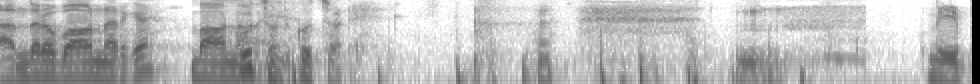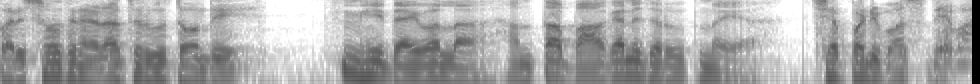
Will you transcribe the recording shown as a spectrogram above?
అందరూ బాగున్నారుగా? బాగున్నాం. కూర్చోండి కూర్చోండి. మ్. మీ పరిశోధన ఎలా జరుగుతోంది? మీ దయ వల్ల అంతా బాగానే జరుగుతుందయ్యా. చెప్పండి వాసుదేవా.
